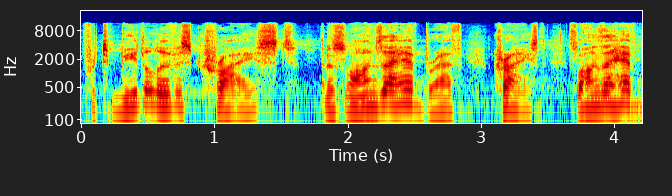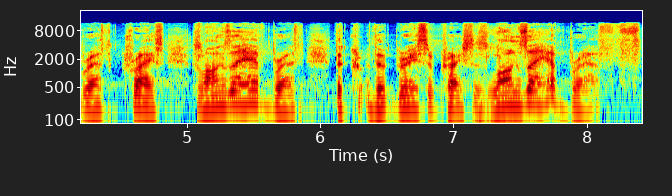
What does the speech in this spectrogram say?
For to me to live is Christ, and as long as I have breath, Christ. As long as I have breath, Christ. As long as I have breath, the, the grace of Christ. As long as I have breath.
